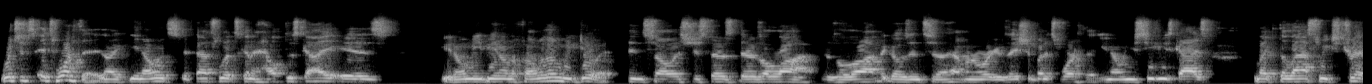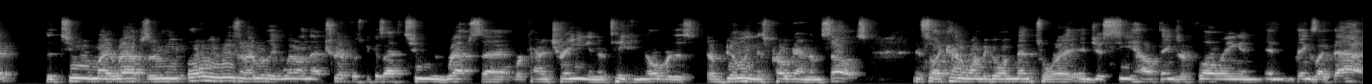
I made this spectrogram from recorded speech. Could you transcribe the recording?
which it's it's worth it. Like you know, it's if that's what's going to help this guy is you know, me being on the phone with them, we do it. And so it's just there's there's a lot. There's a lot that goes into having an organization, but it's worth it. You know, when you see these guys like the last week's trip, the two of my reps, the only reason I really went on that trip was because I have two reps that were kind of training and they're taking over this, they're building this program themselves. And so I kind of wanted to go and mentor it and just see how things are flowing and, and things like that.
